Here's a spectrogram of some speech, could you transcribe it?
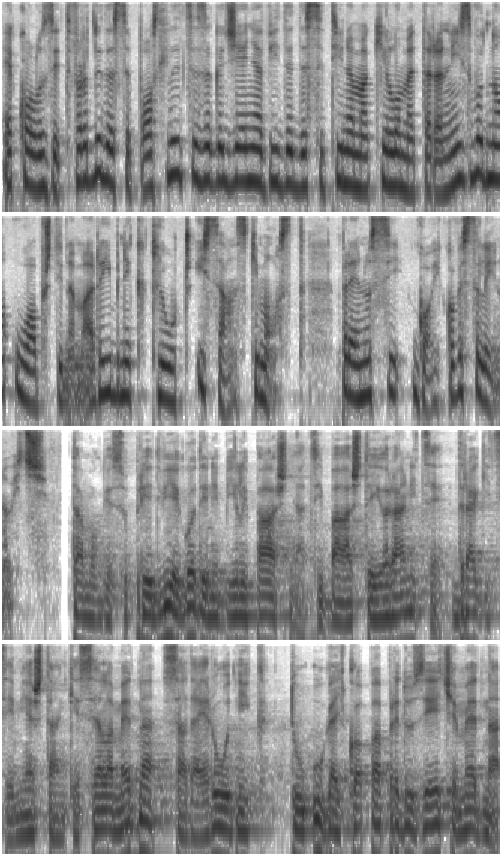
Ekolozi tvrde da se posledice zagađenja vide desetinama kilometara nizvodno u opštinama Ribnik, Ključ i Sanski most prenosi Gojko Veselinović. Tamo gdje su prije dvije godine bili pašnjaci, bašte i oranice, dragice, mještanke sela Medna, sada je rudnik. Tu ugalj kopa preduzeće Medna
